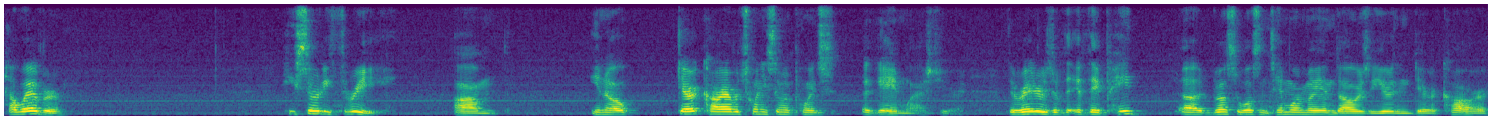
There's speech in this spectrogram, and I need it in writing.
However, he's 33. Um, you know, Derek Carr averaged 27 points a game last year. The Raiders, if they, if they paid uh, Russell Wilson 10 more million dollars a year than Derek Carr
